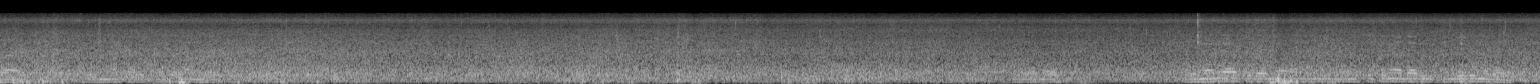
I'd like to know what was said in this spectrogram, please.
rumah dari jalan guys Jalan, guys. rumahnya sudah mau setengah dari di rumah guys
